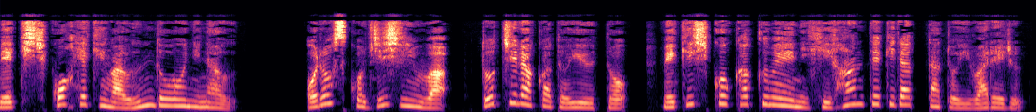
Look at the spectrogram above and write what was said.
メキシコ壁画運動を担う。オロスコ自身はどちらかというとメキシコ革命に批判的だったと言われる。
